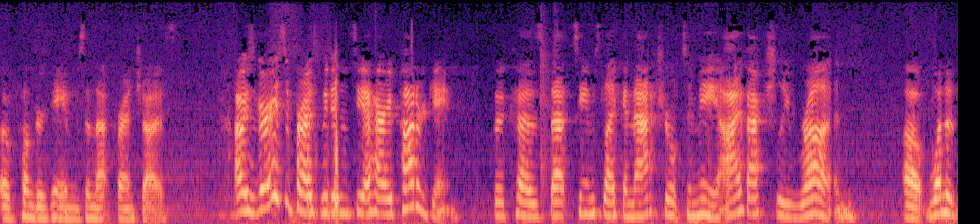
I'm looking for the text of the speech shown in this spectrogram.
of Hunger Games in that franchise. I was very surprised we didn't see a Harry Potter game because that seems like a natural to me. I've actually run uh, one of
